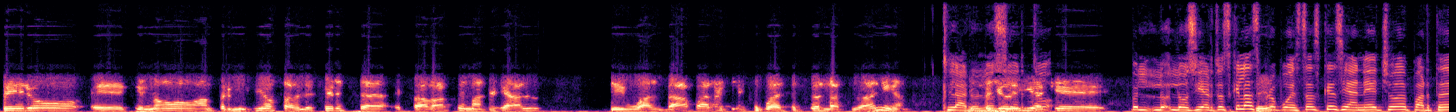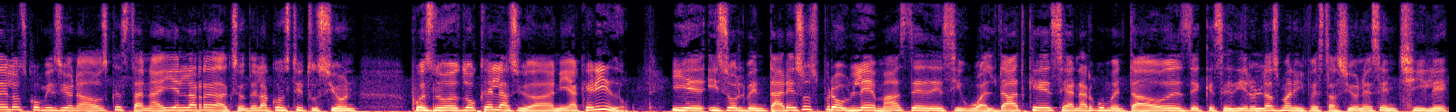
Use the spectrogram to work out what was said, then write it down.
pero que no han permitido establecer esta, esta base material de igualdad para que se pueda ejercer la ciudadanía. Claro, lo cierto, pues, lo, cierto, es que las propuestas que se han hecho de parte de los comisionados que están ahí en la redacción de la Constitución, pues no es lo que la ciudadanía ha querido. Y, y, solventar esos problemas de desigualdad que se han argumentado desde que se dieron las manifestaciones en Chile,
